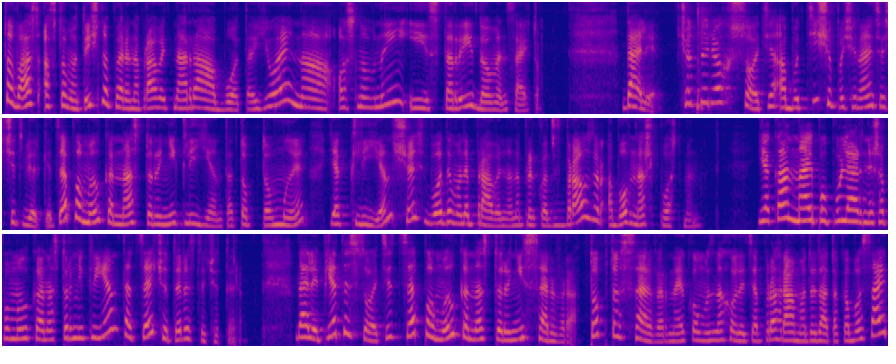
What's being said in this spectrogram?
то вас автоматично перенаправить на работа.ua, на основний і старий домен сайту. Далі, 400 або ті, що починаються з четвірки. Це помилка на стороні клієнта. Тобто ми, як клієнт, щось вводимо неправильно, наприклад, в браузер або в наш постмен. Яка найпопулярніша помилка на стороні клієнта це 404. Далі 500 це помилка на стороні сервера. Тобто сервер, на якому знаходиться програма, додаток або сайт,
